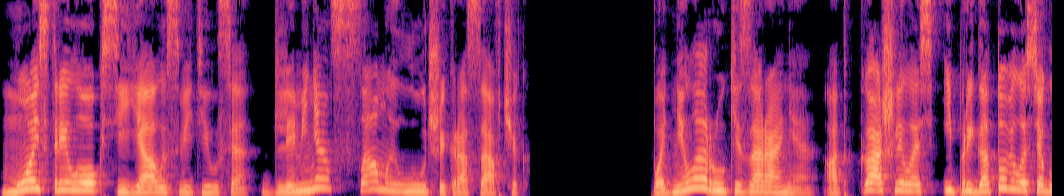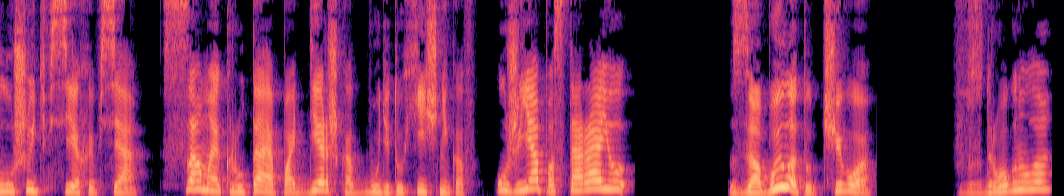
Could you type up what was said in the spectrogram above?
Мой стрелок сиял и светился. Для меня самый лучший красавчик. Подняла руки заранее, откашлялась и приготовилась оглушить всех и вся. Самая крутая поддержка будет у хищников. Уж я постараю... Забыла тут чего? Вздрогнула,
